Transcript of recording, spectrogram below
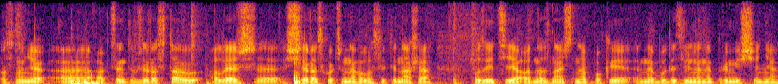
Основні е, акценти вже розставив, але ж е, ще раз хочу наголосити, наша позиція однозначна, поки не буде звільнене приміщення,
